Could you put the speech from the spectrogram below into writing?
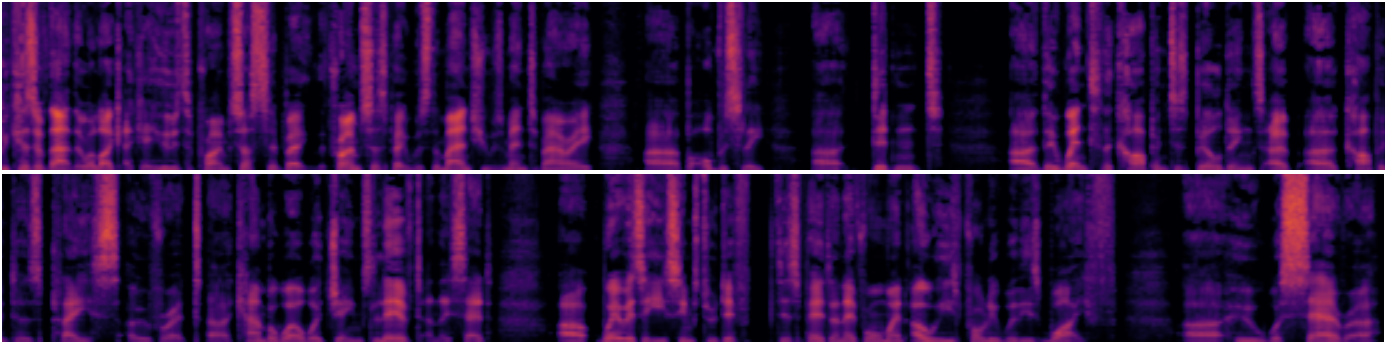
because of that, they were like, okay, who's the prime suspect? The prime suspect was the man she was meant to marry, uh, but obviously uh, didn't. Uh, they went to the carpenter's buildings, uh, uh, carpenter's place over at uh, Camberwell where James lived, and they said, "Where is he? He seems to have dif- disappeared." And everyone went, "Oh, he's probably with his wife, who was Sarah."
